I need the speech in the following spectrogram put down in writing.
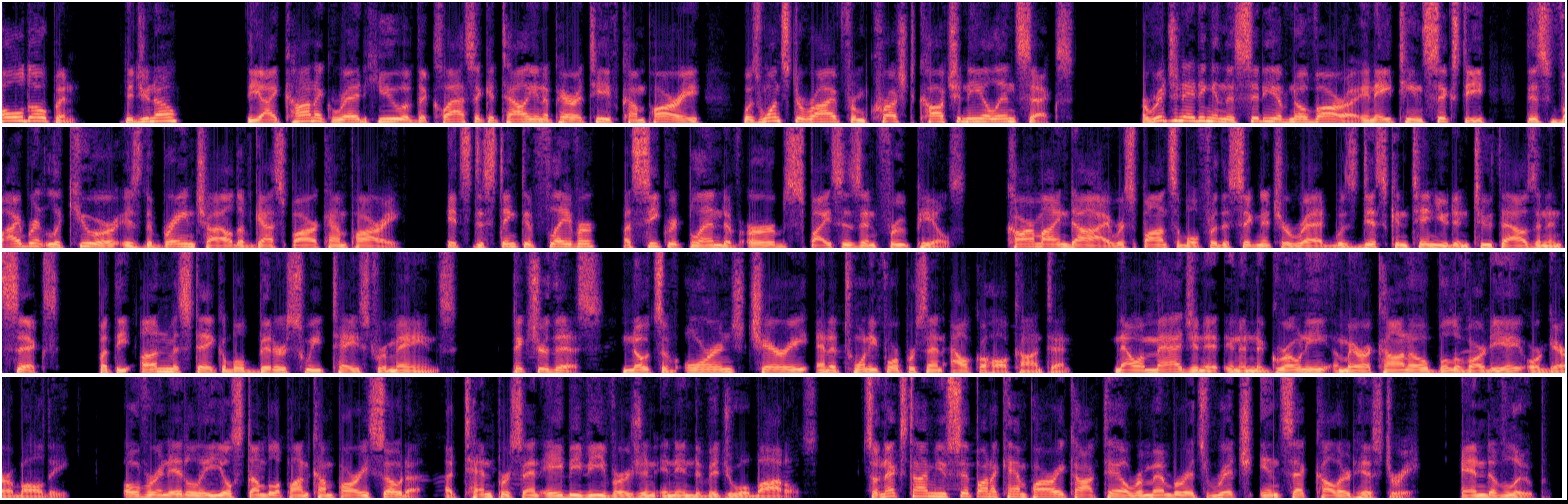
cold open. Did you know? The iconic red hue of the classic Italian aperitif Campari was once derived from crushed cochineal insects. Originating in the city of Novara in 1860, this vibrant liqueur is the brainchild of Gaspar Campari. Its distinctive flavor, a secret blend of herbs, spices, and fruit peels. Carmine dye, responsible for the signature red, was discontinued in 2006, but the unmistakable bittersweet taste remains. Picture this, notes of orange, cherry, and a 24% alcohol content. Now imagine it in a Negroni, Americano, Boulevardier, or Garibaldi. Over in Italy, you'll stumble upon Campari Soda, a 10% ABV version in individual bottles. So next time you sip on a Campari cocktail, remember its rich insect-colored history. End of loop.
